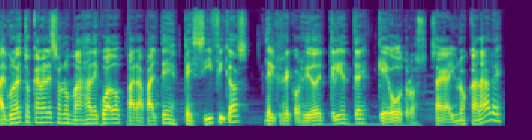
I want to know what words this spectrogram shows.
Algunos de estos canales son los más adecuados para partes específicas del recorrido del cliente que otros. O sea, hay unos canales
